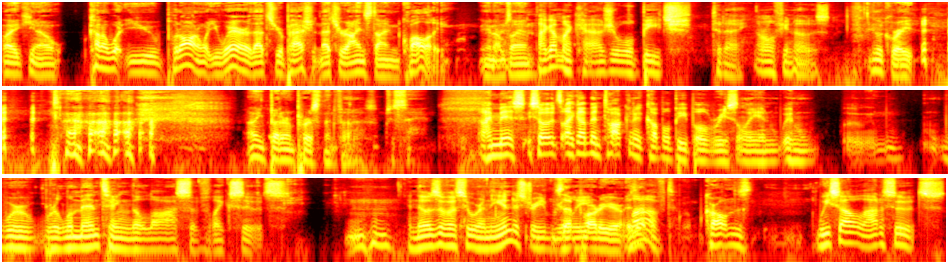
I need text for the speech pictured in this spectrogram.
like, you know, kind of what you put on, what you wear, that's your passion. That's your Einstein quality. You know what I'm saying? I got my casual beach today. I don't know if you noticed. You look great. I think better in person than photos. Just saying. I miss. So it's like I've been talking to a couple people recently, and, and uh, we're we're lamenting the loss of like suits. Mm-hmm. And those of us who are in the industry Is that part of your- loved. Carlton's. we sell a lot of suits,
